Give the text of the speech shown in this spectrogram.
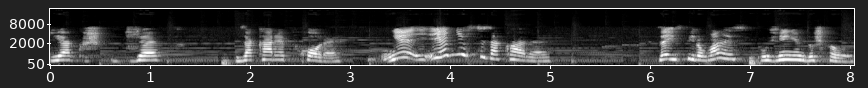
jak drzew za karę chore. Nie, ja nie chcę za karę. Zainspirowany spóźnieniem do szkoły.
